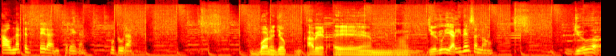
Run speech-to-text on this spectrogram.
a una tercera entrega futura. Bueno, yo, a ver, eh, yo diría ¿Decides o no? Yo,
